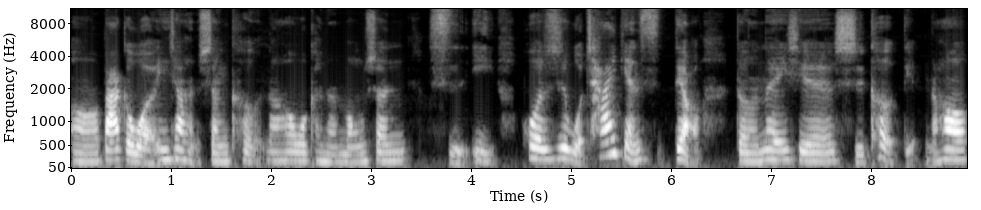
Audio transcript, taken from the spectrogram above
呃，八个我印象很深刻，然后我可能萌生死意，或者是我差一点死掉。的那一些时刻点，然后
